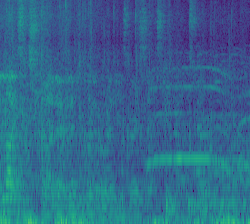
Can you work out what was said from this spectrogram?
the lights subscribe over there. You've done it already. It's very sexy. It's very...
